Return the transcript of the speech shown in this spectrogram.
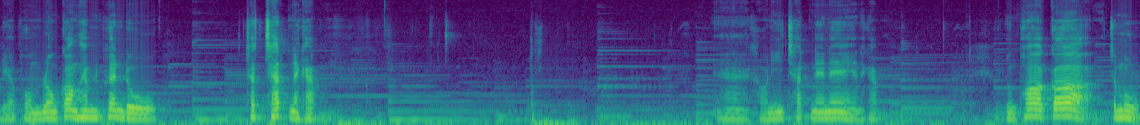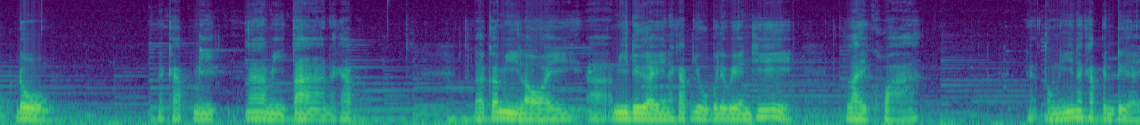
เดี๋ยวผมลงกล้องให้เพื่อนๆดูชัดๆนะครับ อ่าคราวนี้ชัดแน่ๆนะครับ หลวงพ่อก็จมูกโด่งนะครับ มีหน้ามีตานะครับ แล้วก็มีรอยอามีเดือยนะครับ อยู่บริเวณที่ไหล่ขวา ตรงนี้นะครับเป็นเดือย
